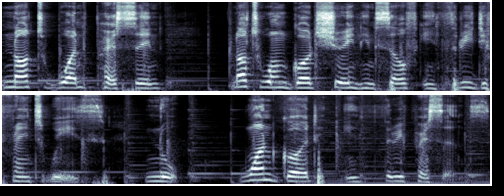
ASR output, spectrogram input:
Not one person not one God showing himself in three different ways. No, one God in three persons.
